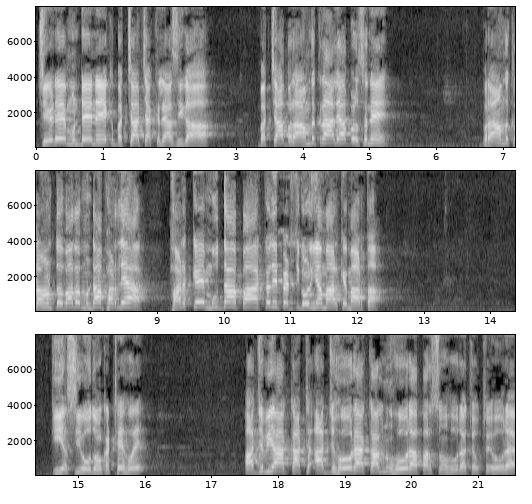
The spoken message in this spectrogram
ਜਿਹੜੇ ਮੁੰਡੇ ਨੇ ਇੱਕ ਬੱਚਾ ਚੱਕ ਲਿਆ ਸੀਗਾ, ਬੱਚਾ ਬਰਾਮਦ ਕਰਾ ਲਿਆ ਪੁਲਿਸ ਨੇ। ਬਰਾਮਦ ਕਰਾਉਣ ਤੋਂ ਬਾਅਦ ਉਹ ਮੁੰਡਾ ਫੜ ਲਿਆ। ਫੜ ਕੇ ਮੁੱਦਾ ਪਾ ਕੇ ਉਹਦੀ ਪਿੱਠ 'ਚ ਗੋਲੀਆਂ ਮਾਰ ਕੇ ਮਾਰਤਾ। ਕੀ ਅਸੀਂ ਉਦੋਂ ਇਕੱਠੇ ਹੋਏ? ਅੱਜ ਵੀ ਆ ਇਕੱਠ ਅੱਜ ਹੋਰ ਆ ਕੱਲ ਨੂੰ ਹੋਰ ਆ, ਪਰਸੋਂ ਹੋਰ ਆ, ਚੌਥੇ ਹੋਰ ਆ।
